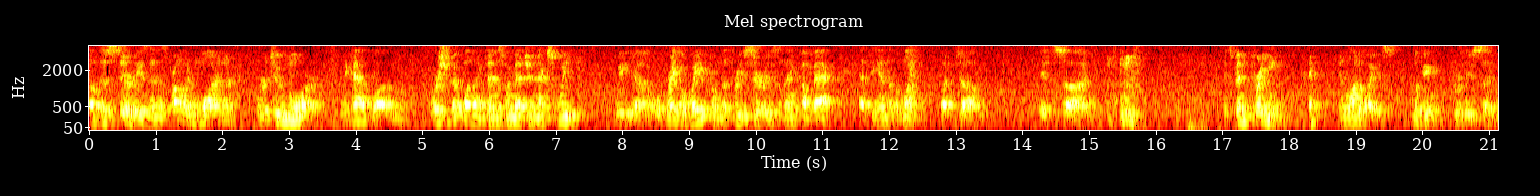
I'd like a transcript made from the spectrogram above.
of this series, and it's probably one or two more. We have um, worship at Wellington, as we mentioned, next week. We uh, will break away from the free series and then come back at the end of the month. But um, it's uh, it's been freeing in a lot of ways looking through these things.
